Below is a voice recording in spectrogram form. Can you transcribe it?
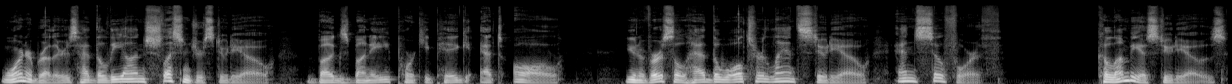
Warner Brothers had the Leon Schlesinger Studio, Bugs Bunny, Porky Pig et al. Universal had the Walter Lantz Studio, and so forth. Columbia Studios,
